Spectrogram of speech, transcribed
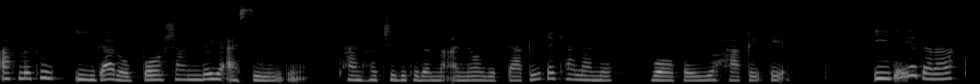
افلاتون ایده رو باشنده اصیل می‌دونه. تنها چیزی که به معنای دقیق کلمه واقعی و حقیقیه. ایده درخت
